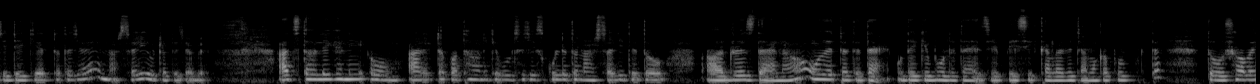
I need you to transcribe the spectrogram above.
যে ডে কেয়ারটাতে যায় নার্সারি ওটাতে যাবে। আজ তাহলে এখানে, ও আর একটা কথা অনেকে বলছে যে স্কুলে তো নার্সারিতে তো ড্রেস দেয় না, ওদেরটাতে দেয়। ওদেরকে বলে দেয় যে বেসিক কালারের জামা কাপড় পরতে। তো সবাই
